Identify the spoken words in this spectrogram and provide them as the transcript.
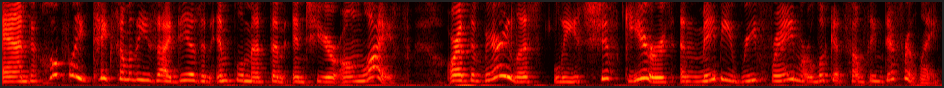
and hopefully take some of these ideas and implement them into your own life. Or at the very least, least shift gears and maybe reframe or look at something differently.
